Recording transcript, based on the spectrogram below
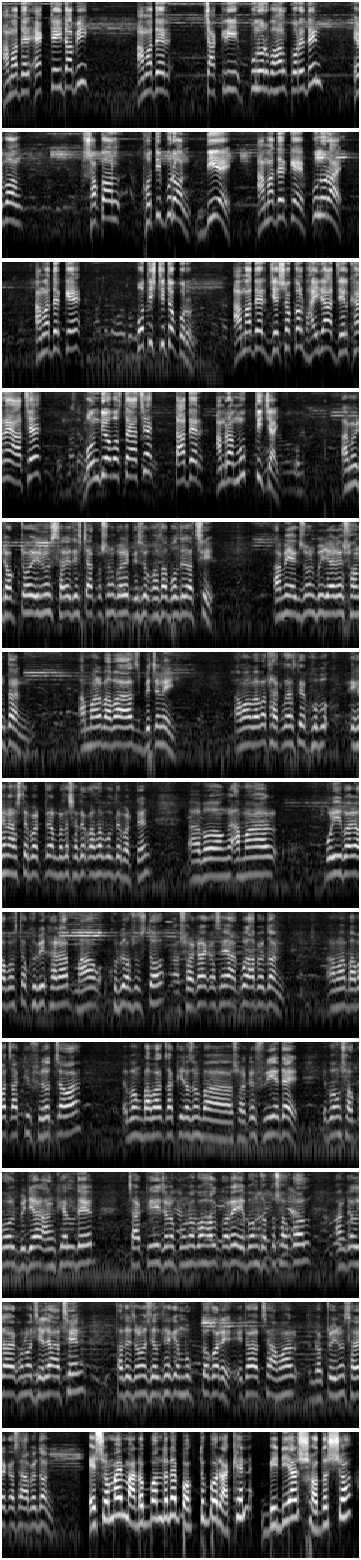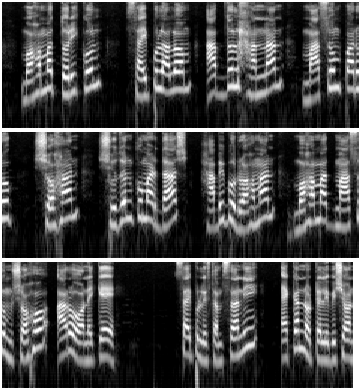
আমাদের একটাই দাবি, আমাদের চাকরি পুনর্বহাল করে দিন এবং সকল ক্ষতিপূরণ দিয়ে আমাদেরকে পুনরায় আমাদেরকে প্রতিষ্ঠিত করুন। আমাদের যে সকল ভাইরা জেলখানায় আছে, বন্দি অবস্থায় আছে তাদের আমরা মুক্তি চাই। আমি ডক্টর ইউনুস স্যারের দৃষ্টি আকর্ষণ করে কিছু কথা বলতে যাচ্ছি। আমি একজন বিডিআরের সন্তান। আমার বাবা আজ বেঁচে নেই। আমার বাবা থাকলে আজকে খুব এখানে আসতে পারতেন, আপনাদের সাথে কথা বলতে পারতেন। এবং আমার পরিবারের অবস্থা খুবই খারাপ মা খুবই অসুস্থ। সরকারের কাছে আকুল আবেদন। আমার বাবা চাকরি ফেরত চাওয়া এবং বাবা চাকরি যেন সরকার ফিরিয়ে দেয় এবং সকল বিডিআর আঙ্কেলদের চাকরি যেন পুনর্বহাল করে এবং যত সকল আঙ্কেলরা এখনও জেলে আছেন, তাদের যেন জেল থেকে মুক্ত করে। এটা হচ্ছে আমার ডক্টর ইউনুস স্যারের কাছে আবেদন। এ সময় মানববন্ধনে বক্তব্য রাখেন বিডিআর সদস্য মোহাম্মদ তরিকুল, সাইফুল আলম, আব্দুল হান্নান, মাসুম ফারুক, সোহান, সুজন কুমার দাস, হাবিবুর রহমান, মোহাম্মদ মাসুম সহ আরও অনেকে। সাইফুল ইসলাম সানি, একান্ন টেলিভিশন।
